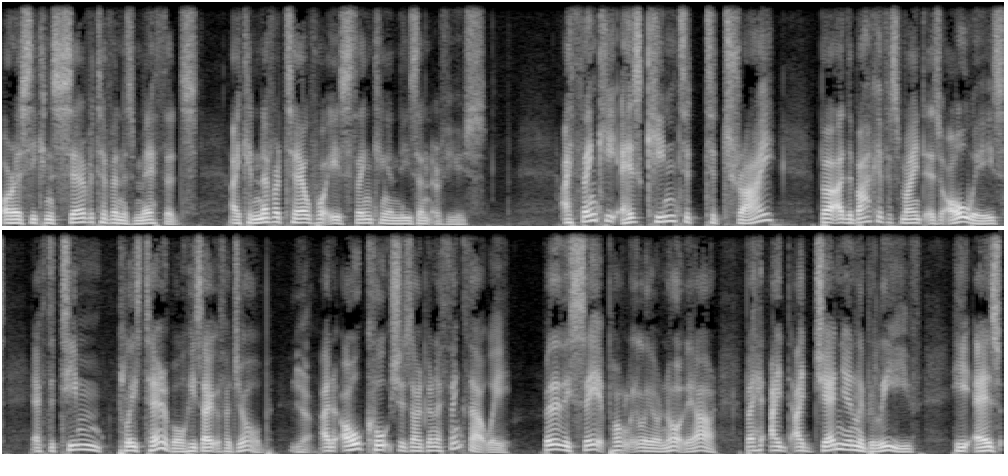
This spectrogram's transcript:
or is he conservative in his methods? I can never tell what he's thinking in these interviews. I think he is keen to, to try, but at the back of his mind is always if the team plays terrible, he's out of a job. Yeah. And all coaches are going to think that way. Whether they say it publicly or not, they are. But I, I genuinely believe he is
